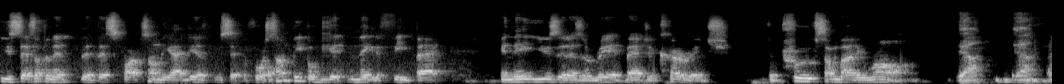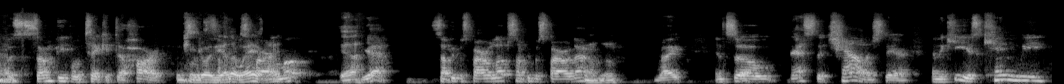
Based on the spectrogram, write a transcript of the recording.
You said something that, that, that sparks on the idea we said before. Some people get negative feedback and they use it as a red badge of courage to prove somebody wrong. yeah, yeah, But some people take it to heart and Can so go the other way, up. yeah. Yeah. Some people spiral up, some people spiral down. Mhm. Right? And so that's the challenge there. And the key is can we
